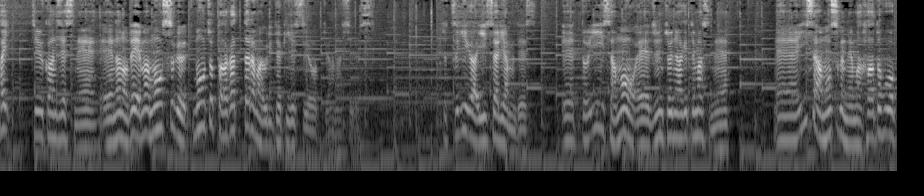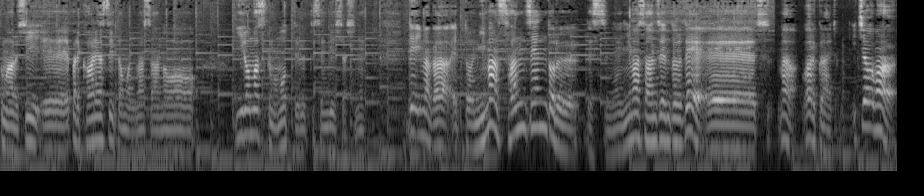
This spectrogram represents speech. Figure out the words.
はい。っていう感じですね。えー、なので、まあもうすぐ、もうちょっと上がったら、まあ売り時ですよっていう話です。じゃ次がイーサリアムです。えー、っと、イーサも、えー、順調に上げてますね。えー、イーサはもうすぐね、まあハードフォークもあるし、えー、やっぱり変わりやすいと思います。あのー、イーロンマスクも持ってるって宣言したしね。で、今が、えっと、2万3000ドルですね。2万3000ドルで、えー、まあ、悪くないと。一応まあ、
